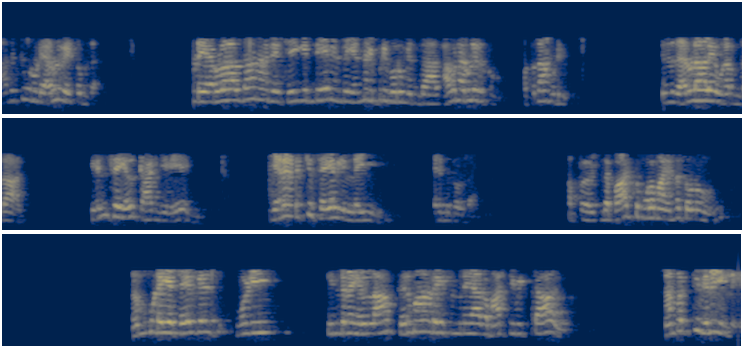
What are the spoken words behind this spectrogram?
அதுக்கு உன்னுடைய அருள் வேண்டும் உன்னுடைய அருளால் தான் நான் இதை செய்கின்றேன் என்ற எண்ணம் இப்படி வரும் என்றால் அவன் அருள் இருக்கும். அப்பதான் முடியும். எனது அருளாலே உணர்ந்தால் என் செயல் காண்கிறேன். எனக்கு செயல் இல்லை என்று சொல்றார். அப்ப இந்த பாட்டு மூலமா என்ன சொல்லும் நம்முடைய செயல்கள் மொழி சிந்தனை எல்லாம் பெருமானுடைய சிந்தனையாக மாற்றிவிட்டால் நமக்கு வினை இல்லை.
